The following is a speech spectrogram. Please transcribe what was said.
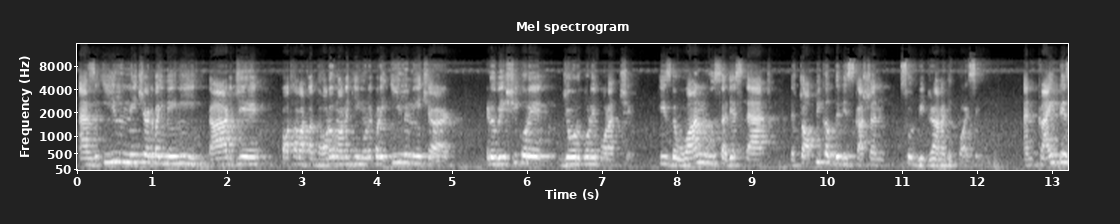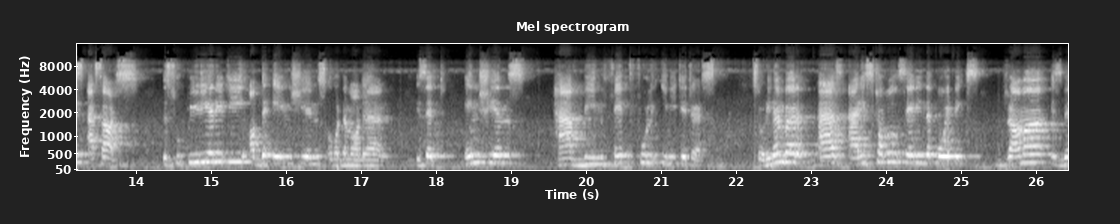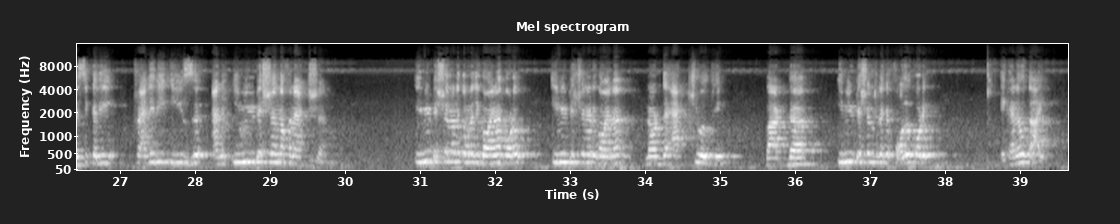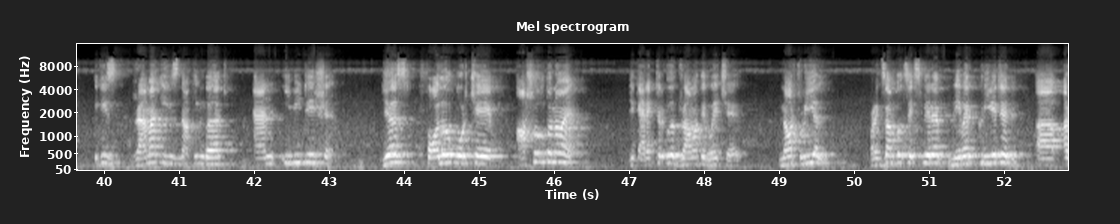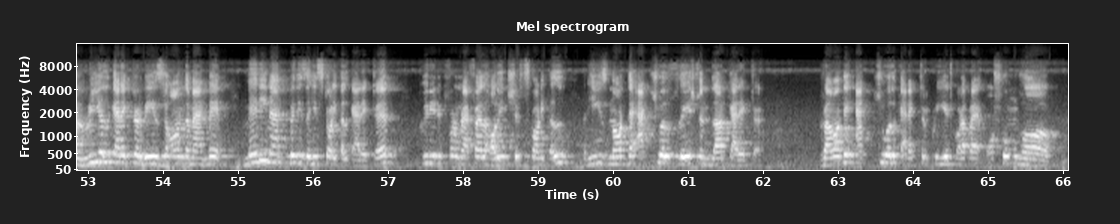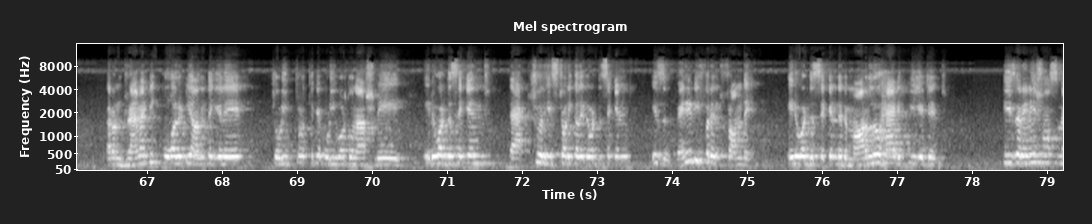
as ill natured by many তার যে কথাবার্তার ধরন অনেকেই মনে করে নেচার্ড একটু বেশি করে জোর করে পড়াচ্ছে he is the one who suggest that the topic of the discussion should be dramatic voicing and Crites asserts the superiority of the ancients over the modern. He said, ancients have been faithful imitators. So remember, as Aristotle said in the Poetics, drama is basically tragedy is an imitation of an action. Imitation মানে তোমরা যে গয়না পড়ো ইমিটেশনের গয়না not the actual thing but the imitation সেটাকে follow করে এখানেও তাই it is drama is nothing but an imitation just follow করছে আসল তো নয় যে ক্যারেক্টারগুলো ড্রামাতে রয়েছে not real for example Shakespeare never created a real character based on the Macbeth Mary Macbeth is a historical character created from Raphael Holinshedd's chronicle but he is not the actual flesh and blood character ড্রামাতে actual character create করা প্রায় অসম্ভব কারণ dramatic quality আনতে গেলে চরিত্র থেকে পরিবর্তন আসবে Edward the second the actual historical Edward the second is very different from the Edward II that Marlowe had created. He's a Renaissance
